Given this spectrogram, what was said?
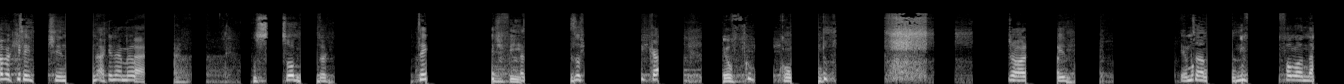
o que sentindo aqui no meu lugar? Não sou aqui. Tem difícil. Eu fico, eu fico com emoção. Ninguém falou nada,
